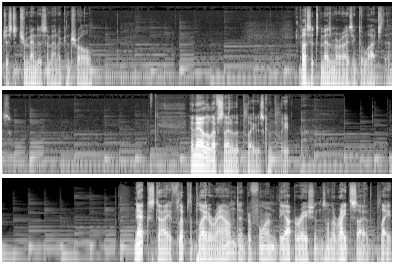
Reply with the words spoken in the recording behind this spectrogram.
just a tremendous amount of control. Plus, it's mesmerizing to watch this. And now the left side of the plate is complete. Next, I flipped the plate around and performed the operations on the right side of the plate.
